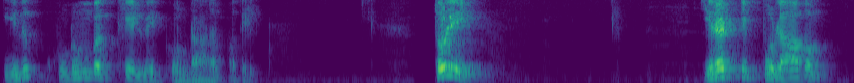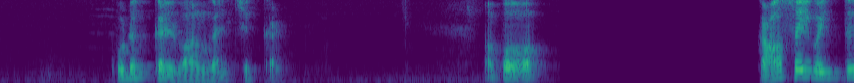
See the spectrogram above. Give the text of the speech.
இது குடும்ப கேள்விக்கு உண்டான பதில். தொழில். இரட்டிப்பு லாபம் கொடுக்கல் வாங்கல் சிக்கல். அப்போ காசை வைத்து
